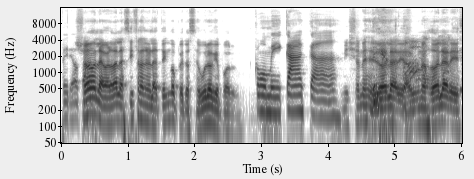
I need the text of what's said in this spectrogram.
Pero Yo, la verdad, la cifra no la tengo, pero seguro que por como mi caca. millones de dólares, algunos dólares,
